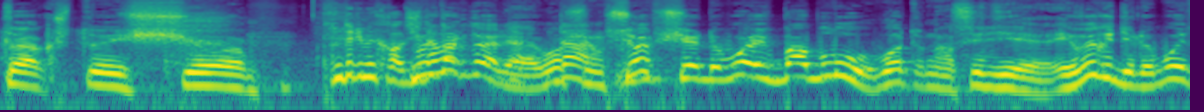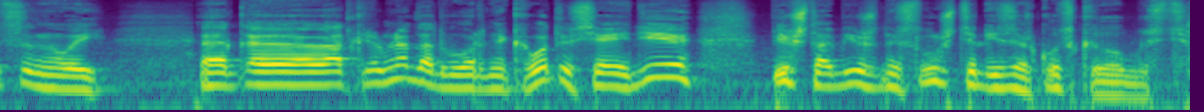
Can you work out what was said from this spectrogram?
так, что еще? Андрей Михайлович, ну давай... и так далее. Да, в общем, да. все вообще любовь к баблу. Вот у нас идея. И выгоде любой ценой. Э, э, от Кремля до дворника. Вот и вся идея, пишет обиженный слушатель из Иркутской области.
